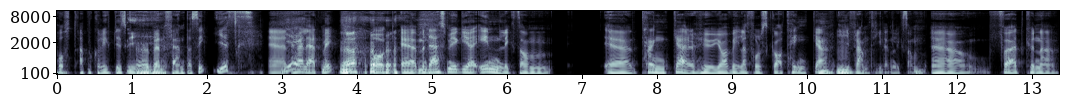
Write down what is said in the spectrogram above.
postapokalyptisk Yeah. urban fantasy. Yes. Eh, Det har jag lärt mig. Och, eh, men där smyger jag in liksom, eh, tankar hur jag vill att folk ska tänka Mm. i Mm. framtiden. Liksom. Eh, för att kunna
